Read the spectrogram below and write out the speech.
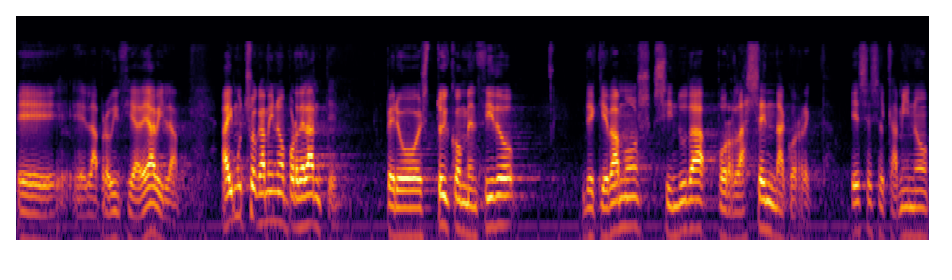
eh, la provincia de Ávila. Hay mucho camino por delante, pero estoy convencido de que vamos, sin duda, por la senda correcta. Ese es el camino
